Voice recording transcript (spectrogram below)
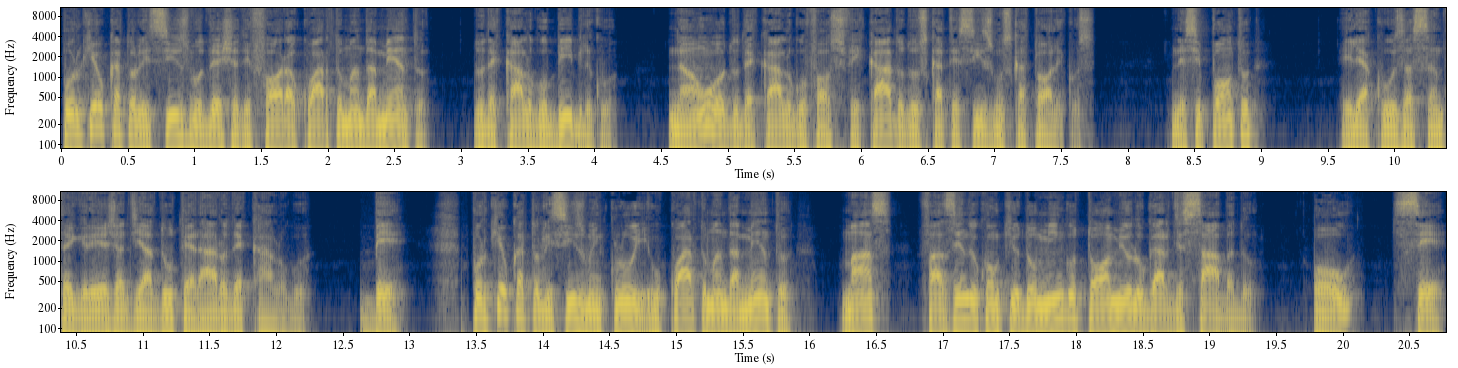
Por que o catolicismo deixa de fora o quarto mandamento do decálogo bíblico, não o do decálogo falsificado dos catecismos católicos. Nesse ponto, ele acusa a Santa Igreja de adulterar o decálogo. B. Porque o catolicismo inclui o quarto mandamento, mas fazendo com que o domingo tome o lugar de sábado. Ou, C.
